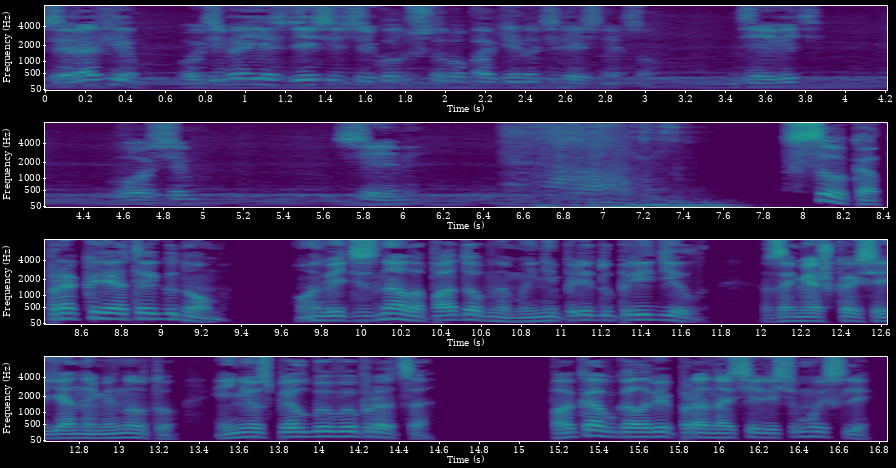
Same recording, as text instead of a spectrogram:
«Серафим, у тебя есть 10 секунд, чтобы покинуть лестницу. 9, 8, 7, Сука, проклятый гном. Он ведь знал о подобном и не предупредил. Замешкайся я на минуту и не успел бы выбраться. Пока в голове проносились мысли,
